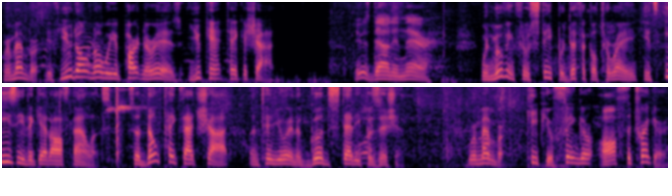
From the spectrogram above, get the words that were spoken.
Remember, if you don't know where your partner is, you can't take a shot. He was down in there. When moving through steep or difficult terrain, it's easy to get off balance. So don't take that shot until you're in a good, steady position. Remember, keep your finger off the trigger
